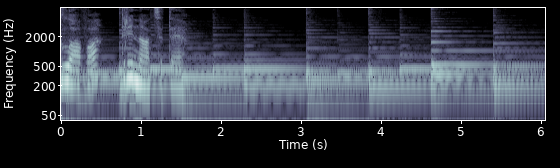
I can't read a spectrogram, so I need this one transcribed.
Глава 13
